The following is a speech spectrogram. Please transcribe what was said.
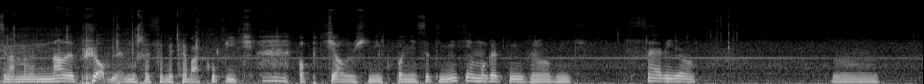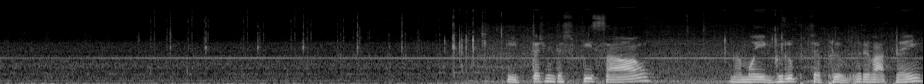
Słuchaj, mamy mały problem. Muszę sobie chyba kupić obciążnik, bo niestety nic nie mogę z nim zrobić. Serio? No. I ktoś mi też pisał na mojej grupce pry- prywatnej,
